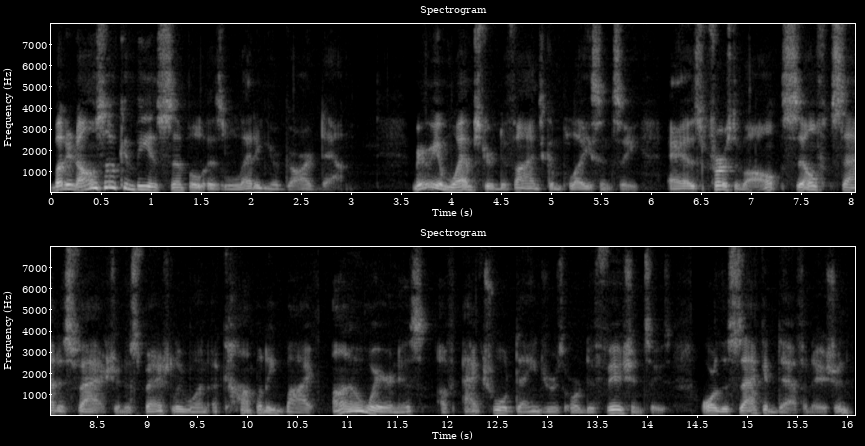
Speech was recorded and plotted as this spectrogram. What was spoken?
but it also can be as simple as letting your guard down. Merriam Webster defines complacency as, first of all, self satisfaction, especially when accompanied by unawareness of actual dangers or deficiencies. Or the second definition,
